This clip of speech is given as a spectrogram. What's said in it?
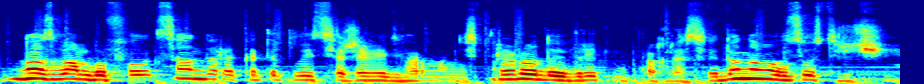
Ну а з вами був Олександр, яка теплиця. Живіть в гармонії з природою в ритмі прогресу. І до нових зустрічей!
